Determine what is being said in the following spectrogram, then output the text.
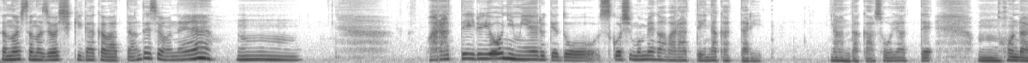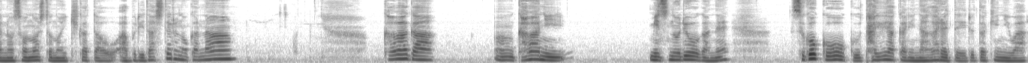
その人の常識が変わったんでしょうねうん笑っているように見えるけど少しも目が笑っていなかったりなんだかそうやって、うん、本来のその人の生き方をあぶり出してるのかな。川が、うん、川に水の量がねすごく多くたゆやかに流れている時には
